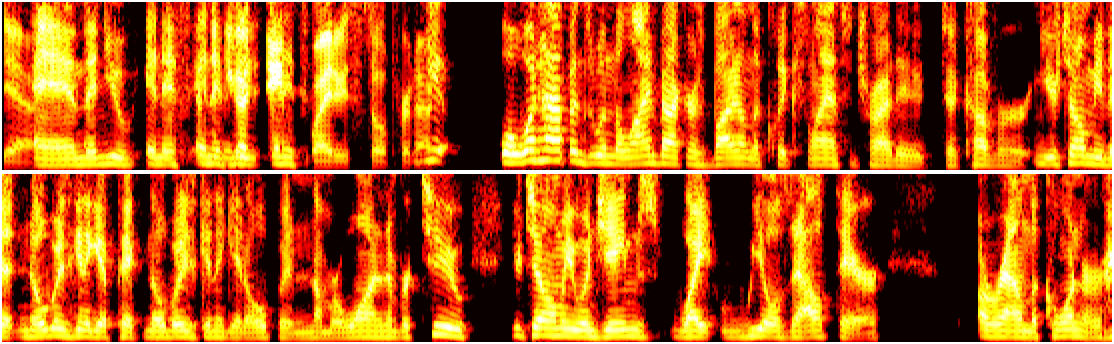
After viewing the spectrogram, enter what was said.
Yeah, and then you and if and, and if you, you, and if, White who's still productive. Well, what happens when the linebackers bite on the quick slants and try to to cover? You're telling me that nobody's going to get picked, nobody's going to get open. Number one, number two, you're telling me when James White wheels out there around the corner,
